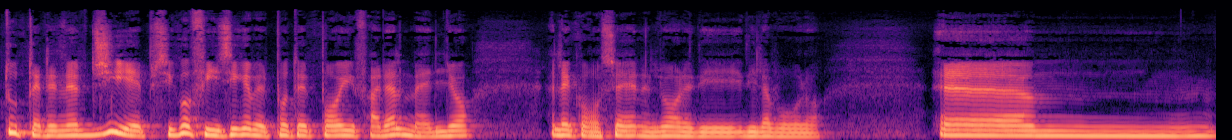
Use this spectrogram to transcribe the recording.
tutte le energie psicofisiche per poter poi fare al meglio le cose nelle ore di, di lavoro. Ehm,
